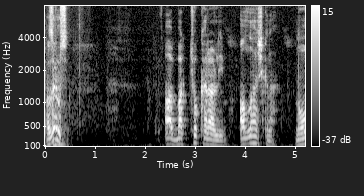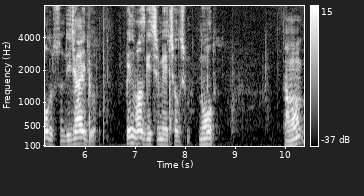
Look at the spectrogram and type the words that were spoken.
Hazır mısın? Abi bak çok kararlıyım. Allah aşkına ne olursun rica ediyorum. Beni vazgeçirmeye çalışma. Ne olur. Tamam.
